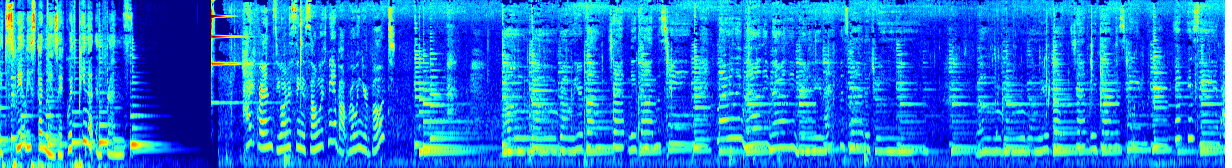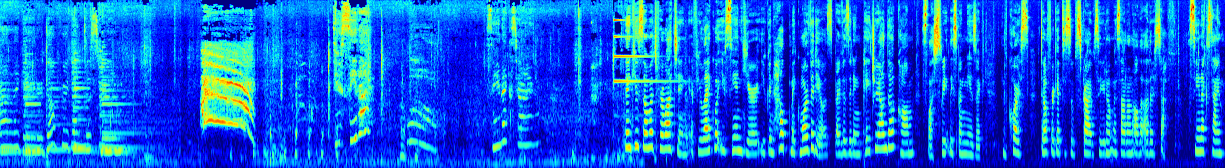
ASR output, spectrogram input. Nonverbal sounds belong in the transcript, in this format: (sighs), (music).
It's Sweetly Spun Music with Peanut and Friends. Hi, friends. Do you want to sing a song with me about rowing your boat? (sighs) Row, row, row your boat gently down Do you see that? Whoa. See you next time. Thank you so much for watching. If you like what you see and hear, you can help make more videos by visiting patreon.com slash sweetlyspunmusic. And of course, don't forget to subscribe so you don't miss out on all the other stuff. See you next time.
